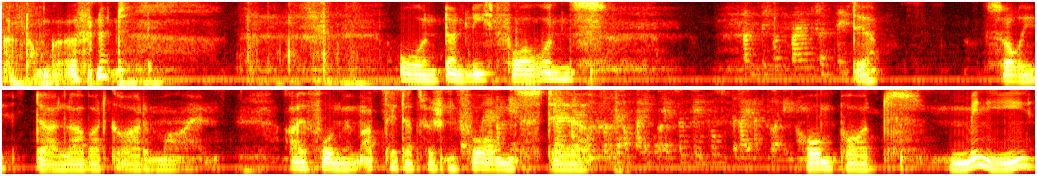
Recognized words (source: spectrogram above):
Karton geöffnet. Und dann liegt vor uns der. Sorry, da labert gerade mein iPhone mit dem Update dazwischen vor uns. Der HomePod Mini,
